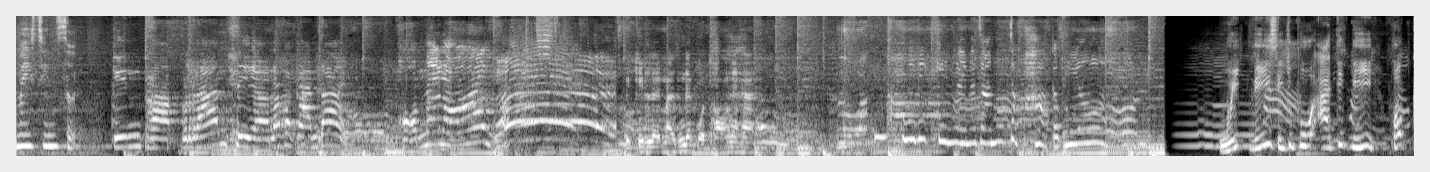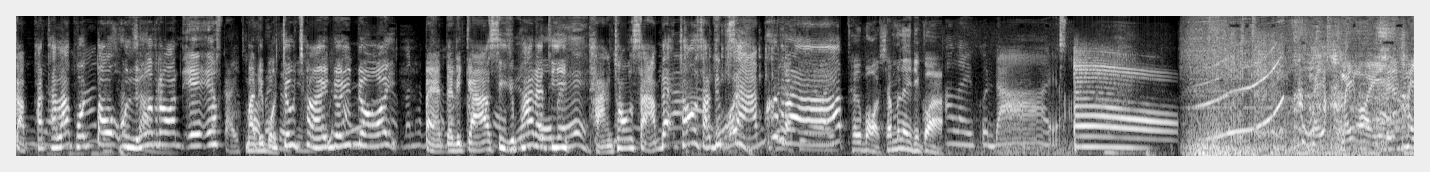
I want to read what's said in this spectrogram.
ไม่สิ้นสุด กินผักร้านเสียรับประกันได้ผอมแน่นอนไปกินเลยมาถึงได้ปวดท้องเนี่ยฮะไม่ได้กินเลยนะจ๊ะนอกจากผักกับพี่ยอด วิกนี้สีชมพูอาทิตย์นี้ พบกับพัทรพลโตอุ่นเหลือร้อน AF มาในบทเจ้าชายน้อยๆ8นาฬิกา45 นาทีทางช่อง 3 และช่อง 33 ครับ เธอบอกฉันมาเลยดีกว่า อะไรก็ได้ไม่ไม่อ่อยนะ ไม่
